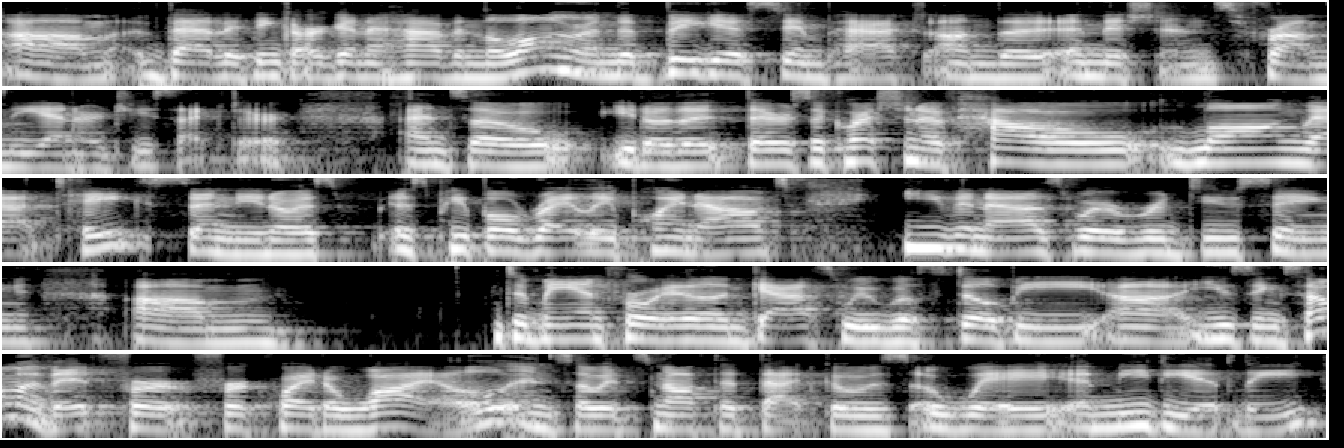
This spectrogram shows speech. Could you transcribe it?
um, that I think are going to have in the long run the biggest impact on the emissions from the energy sector. And so, you know, the, there's a question of how long that takes. And you know, as as people rightly point out, even as we're reducing um, demand for oil and gas, we will still be uh, using some of it for, for quite a while. And so it's not that that goes away immediately.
